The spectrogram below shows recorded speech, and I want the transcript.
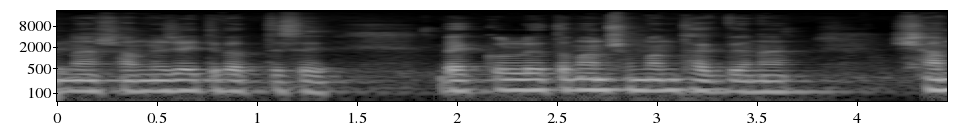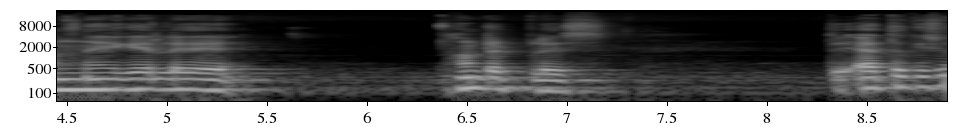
না সামনে যাইতে পারতেছে। ব্যাক করলে তো মান সম্মান থাকবে না। সামনে গেলে হন্টেড প্লেস তো এত কিছু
